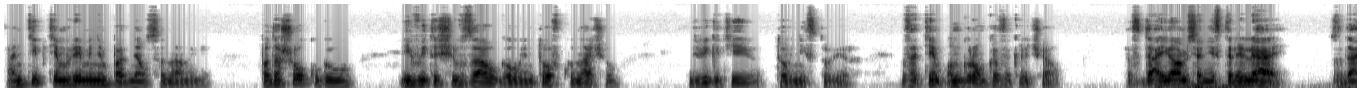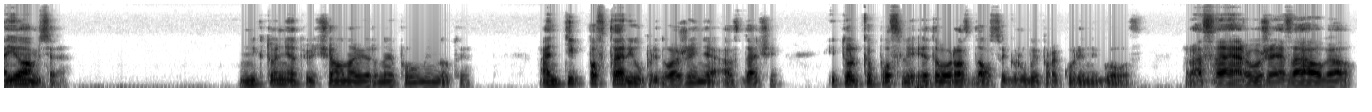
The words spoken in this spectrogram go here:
Антип тем временем поднялся на ноги, подошел к углу и, вытащив за угол винтовку, начал двигать ею то вниз, то вверх. Затем он громко закричал: "Сдаемся, не стреляй! Сдаемся!" Никто не отвечал, наверное, полминуты. Антип повторил предложение о сдаче, и только после этого раздался грубый прокуренный голос: "Бросай оружие за угол!"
